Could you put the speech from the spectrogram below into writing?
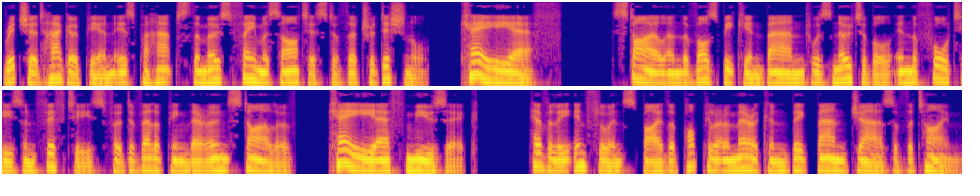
Richard Hagopian is perhaps the most famous artist of the traditional KEF style and the Vosbikian band was notable in the 40s and 50s for developing their own style of KEF music heavily influenced by the popular American big band jazz of the time.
